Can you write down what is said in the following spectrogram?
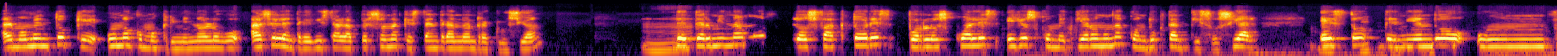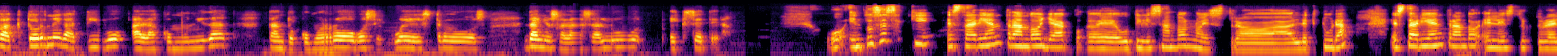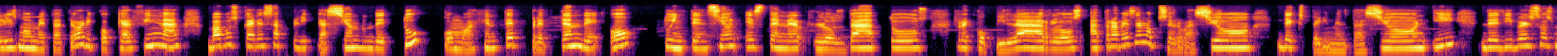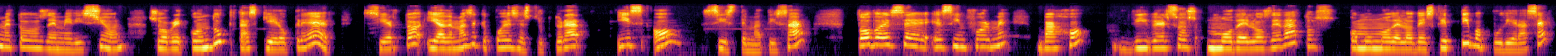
Al momento que uno como criminólogo hace la entrevista a la persona que está entrando en reclusión, mm. determinamos los factores por los cuales ellos cometieron una conducta antisocial. Esto teniendo un factor negativo a la comunidad, tanto como robos, secuestros, daños a la salud, etcétera. entonces aquí estaría entrando ya, eh, utilizando nuestra lectura, estaría entrando el estructuralismo metateórico, que al final va a buscar esa aplicación donde tú como agente pretende o tu intención es tener los datos, recopilarlos a través de la observación, de experimentación y de diversos métodos de medición sobre conductas, quiero creer, ¿cierto? Y además de que puedes estructurar y, o sistematizar todo ese, ese informe bajo diversos modelos de datos, como un modelo descriptivo pudiera ser.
